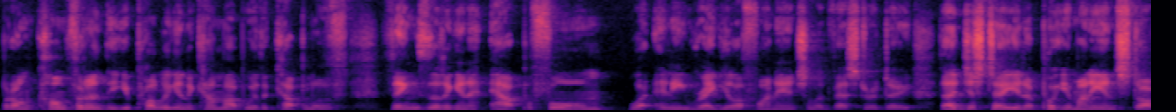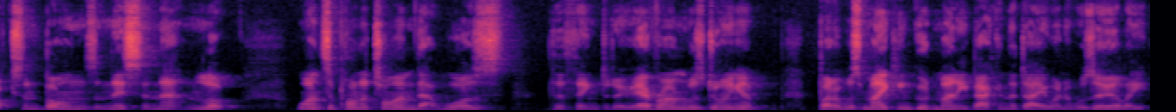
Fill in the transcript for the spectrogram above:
but I'm confident that you're probably going to come up with a couple of things that are going to outperform what any regular financial investor would do. They'd just tell you to put your money in stocks and bonds and this and that. And look, once upon a time, that was the thing to do. Everyone was doing it but it was making good money back in the day when it was early.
